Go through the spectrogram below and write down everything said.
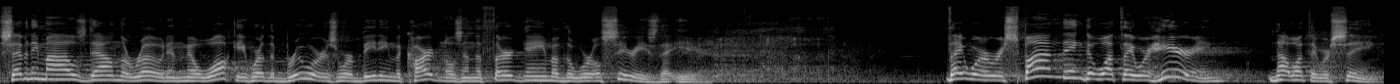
70 miles down the road in Milwaukee where the Brewers were beating the Cardinals in the third game of the World Series that year. they were responding to what they were hearing, not what they were seeing.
